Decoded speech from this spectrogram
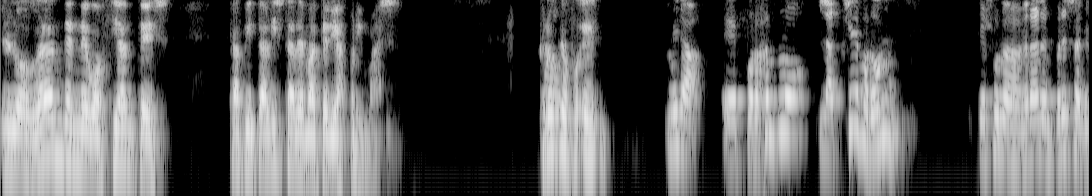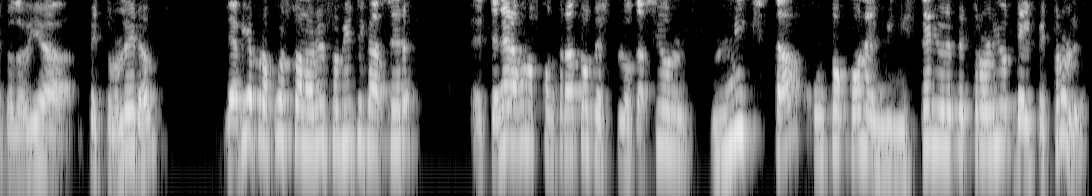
los grandes negociantes capitalistas de materias primas? Creo que fue. Mira, eh, por ejemplo, la Chevron, que es una gran empresa que todavía petrolera, le había propuesto a la Unión Soviética hacer eh, tener algunos contratos de explotación mixta junto con el Ministerio de Petróleo del petróleo.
